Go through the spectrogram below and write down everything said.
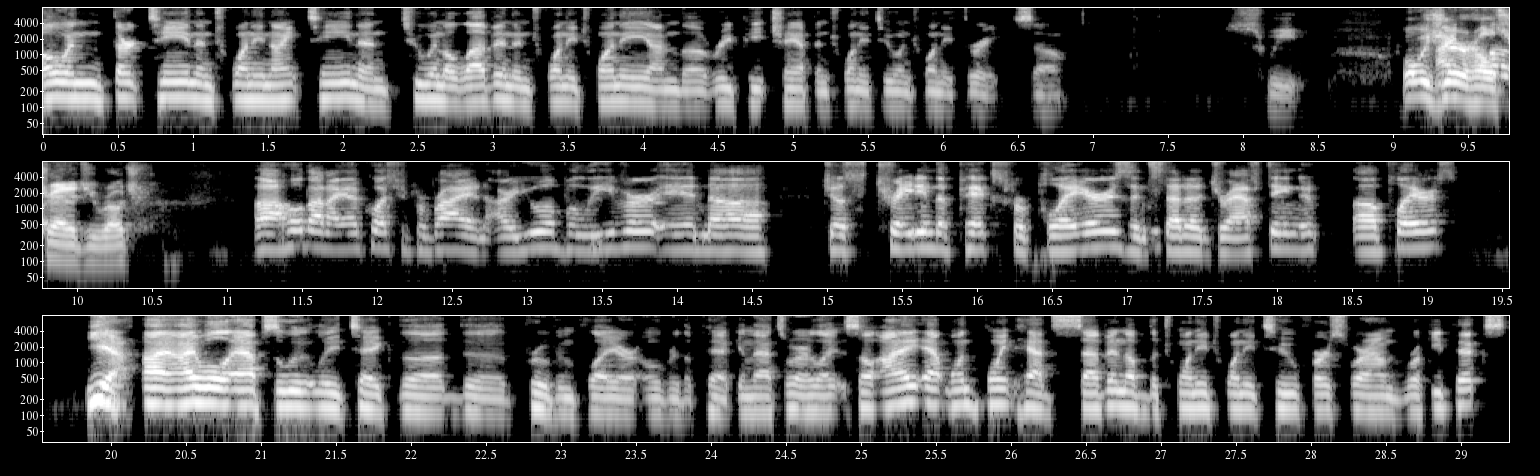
0 and 13 in 2019 and 2 and 11 in 2020, I'm the repeat champ in 22 and 23. So sweet. What was your whole strategy, Roach? Uh, hold on, I got a question for Brian. Are you a believer in uh, just trading the picks for players instead of drafting uh, players? Yeah, I, I, will absolutely take the the proven player over the pick, and that's where like so I at one point had seven of the 2022 first round rookie picks.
